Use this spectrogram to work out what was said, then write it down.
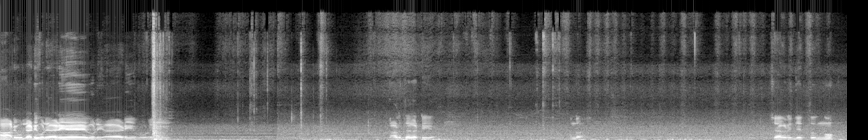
ആ അടിപൊളി അടിപൊളി അടിപൊളി അടിപൊളി. അടുത്ത കട്ട് ചെയ്യാം. എന്താ ചാകടി ചെത്തുന്നു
